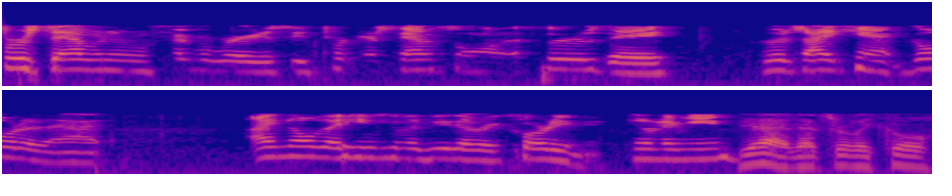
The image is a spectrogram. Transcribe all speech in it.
First Avenue in February to see Partner Samson on a Thursday, which I can't go to that, I know that he's going to be there recording it. You know what I mean? Yeah, that's really cool.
